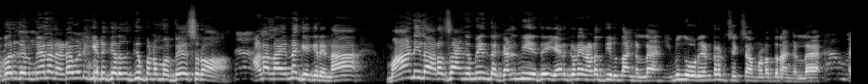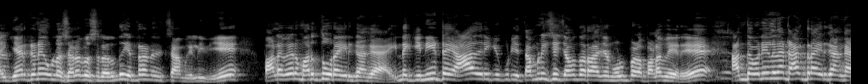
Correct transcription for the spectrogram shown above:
அவர்கள் மேல நடவடிக்கை எடுக்கிறதுக்கு இப்ப நம்ம பேசுறோம். ஆனா நான் என்ன கேக்குறேன்னா மாநில அரசாங்கமே இந்த கல்வியத்தை ஏற்கனவே நடத்தி இருந்தாங்கல்ல இவங்க ஒரு என்ட்ரன்ஸ் எக்ஸாம் நடத்துறாங்கல்ல ஏற்கனவே உள்ள சிலபஸ்ல இருந்து என்ட்ரன்ஸ் எக்ஸாம் எழுதி பல பேர் மருத்துவராக இருக்காங்க இன்னைக்கு நீட்டை ஆதரிக்கக்கூடிய தமிழிசை சவுந்தரராஜன் உட்பட பல பேர் அந்த வழியில தான் டாக்டர் ஆயிருக்காங்க.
